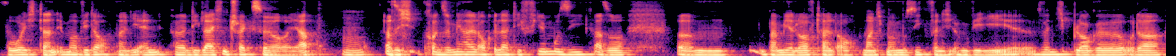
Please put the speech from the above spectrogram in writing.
wo ich dann immer wieder auch mal die, äh, die gleichen Tracks höre, ja. Mhm. Also ich konsumiere halt auch relativ viel Musik. Also ähm, bei mir läuft halt auch manchmal Musik, wenn ich irgendwie, wenn ich blogge oder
